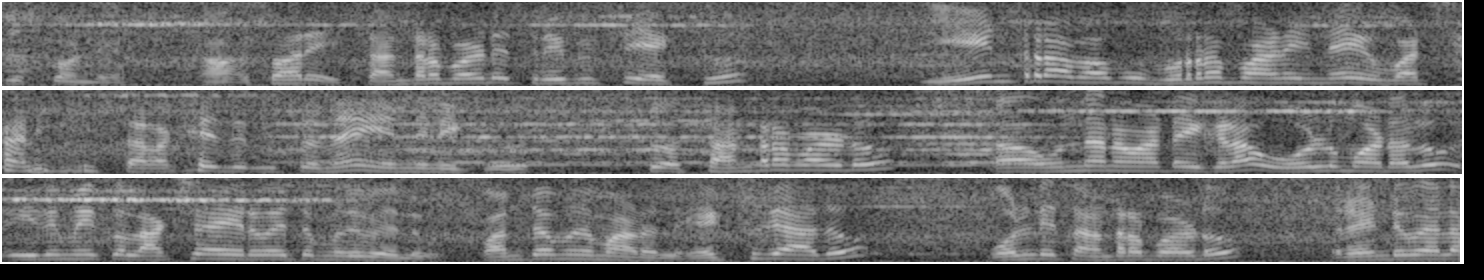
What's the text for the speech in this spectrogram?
చూసుకోండి. Sorry Thunderbird three fifty X. ఏంట్రా బాబు బుర్ర పాడైందే? వర్షానికి తలకాయ తిరుగుతుందే ఏంది నీకు? సో థండర్బర్డ్ ఉందన్నమాట ఇక్కడ ఓల్డ్ మోడల్ ఇది మీకు లక్ష ఇరవై తొమ్మిది వేలు. పంతొమ్మిది మోడల్ ఎక్స్ కాదు ఓన్లీ థండర్బర్డ్ రెండు వేల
